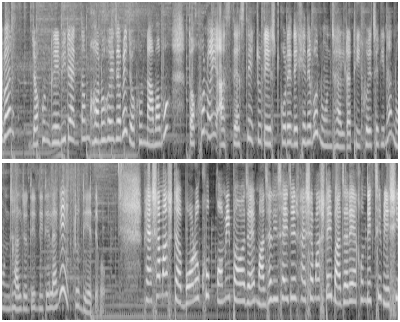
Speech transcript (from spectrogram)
এবার যখন গ্রেভিটা একদম ঘন হয়ে যাবে, যখন নামাবো, তখন ওই আস্তে আস্তে একটু টেস্ট করে দেখে নেব নুন ঝালটা ঠিক হয়েছে কি না নুন ঝাল যদি দিতে লাগে, একটু দিয়ে দেবো। ফ্যাঁসা মাছটা বড় খুব কমই পাওয়া যায়। মাঝারি সাইজের ফ্যাঁসা মাছটাই বাজারে এখন দেখছি বেশি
